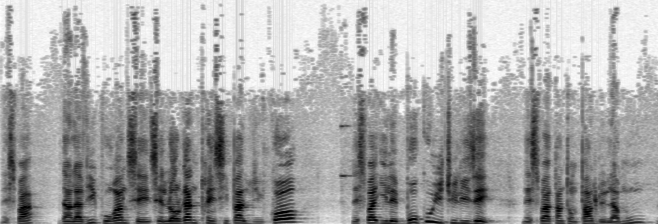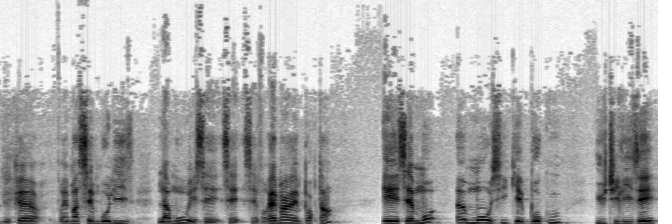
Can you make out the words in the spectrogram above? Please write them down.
n'est-ce pas? Dans la vie courante, c'est l'organe principal du corps, n'est-ce pas? Il est beaucoup utilisé, n'est-ce pas Quand on parle de l'amour, le cœur vraiment symbolise l'amour et c'est vraiment important. Et c'est un mot aussi qui est beaucoup utilisé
